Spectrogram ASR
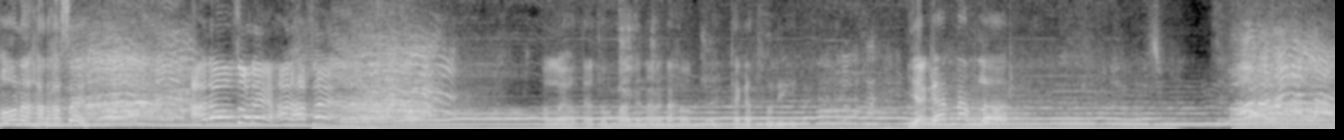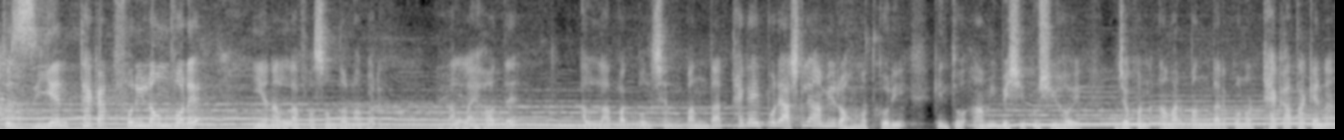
হ না হার হাসে। আরও জোরে হার হাসে। আল্লাহ হতে এত বাদে না ডাক ঠেকাত করি। ইয়াকার নাম লর তো জিয়েন ঠেকাত ফরি লম পরে, ইয়ান আল্লাহ পছন্দ নকরে। আল্লাহ হদে আল্লাহ পাক বলছেন বান্দার ঠেকাই পরে আসলে আমি রহমত করি, কিন্তু আমি বেশি খুশি হই যখন আমার বান্দার কোনো ঠেকা থাকে না।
